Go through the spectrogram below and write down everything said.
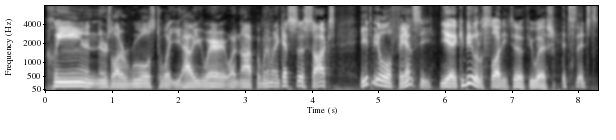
clean, and there's a lot of rules to what you how you wear it, and whatnot. But when when it gets to the socks, you get to be a little fancy. Yeah, it could be a little slutty too if you wish. It's it's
